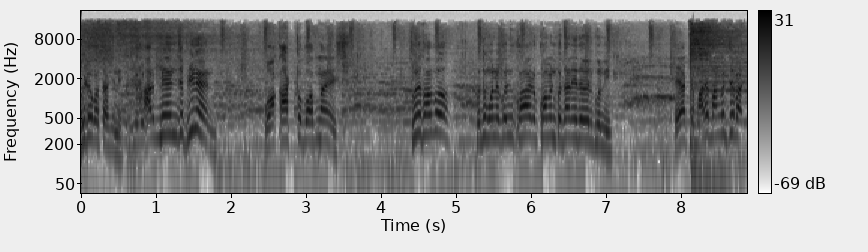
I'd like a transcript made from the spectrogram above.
ভিডিও করতে আসেনি। আর মেন যে ভিলেন ওয়াকাট তো বদমাইশ। তুলে ধরবো? যদি মনে করি কমেন্ট করে জানিয়ে দেবেন কোনি এ একটা মানে বাংলাদেশে বাড়ি।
